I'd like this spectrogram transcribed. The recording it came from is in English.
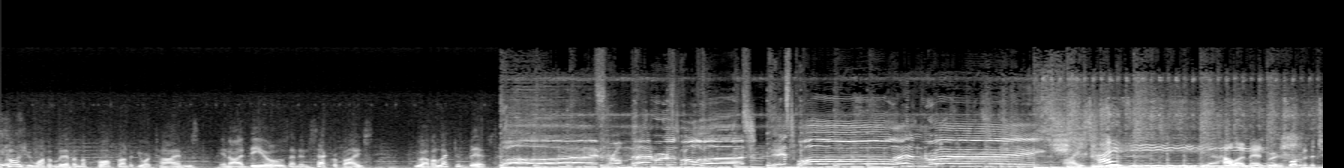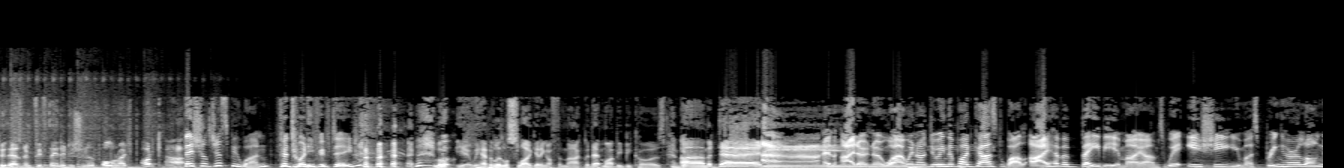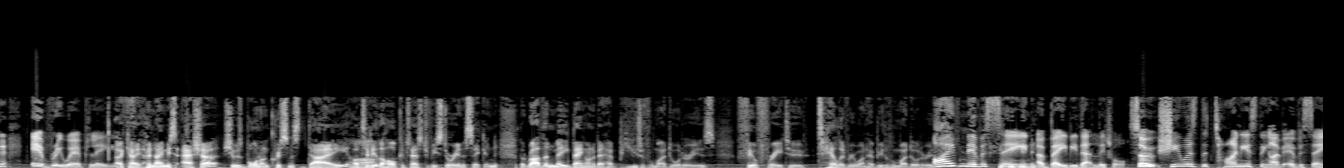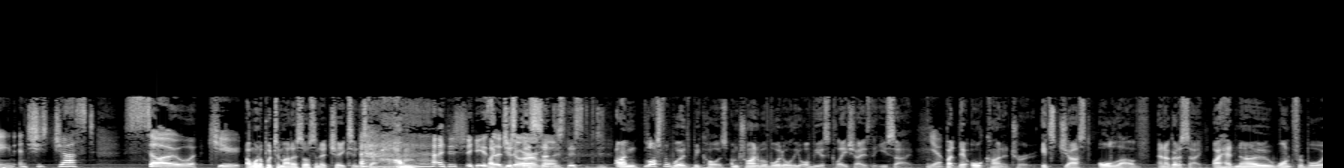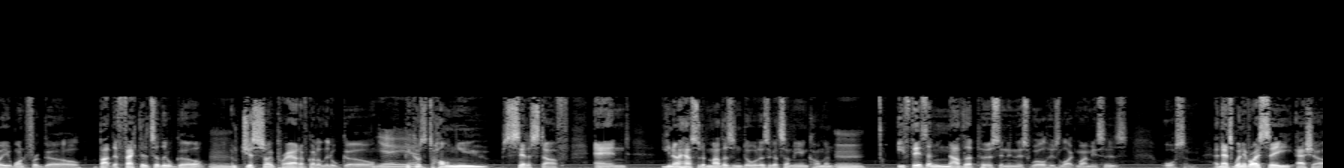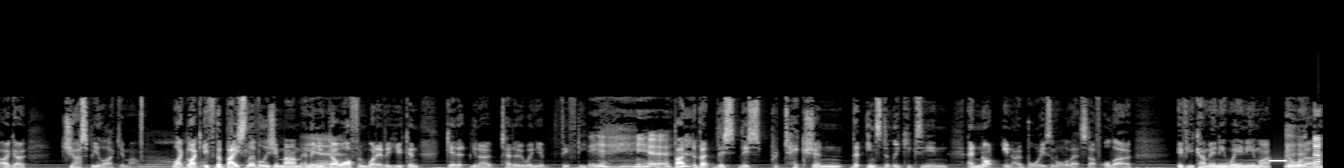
Because you want to live in the forefront of your times, in ideals and in sacrifice, you have elected this. Live from Mad Runners Boulevard, it's Paul and Rach. Hi. Hello, Mad Brooders. Welcome to the 2015 edition of the Paul and Rach podcast. There shall just be one for 2015. Look, yeah, we have a little slow getting off the mark, but that might be because I'm a daddy. Ah, and I don't know why we're not doing the podcast while I have a baby in my arms. Where is she? You must bring her along everywhere, please. Okay, her name is Asha. She was born on Christmas Day. I'll tell you ah. the whole catastrophe story in a second. But rather than me bang on about how beautiful my daughter is, feel free to tell everyone how beautiful my daughter is. I've never seen a baby that little. So she was the tiniest thing I've ever seen. And she's just so cute. I want to put tomato sauce on her cheeks and just go. hum. she is Like adorable. just this, uh, this, this, I'm lost for words because I'm trying to avoid all the obvious cliches that you say. Yeah. But they're all kind of true. It's just all love, and I've got to say, I had no want for a boy, want for a girl. But the fact that it's a little girl, I'm just so proud I've got a little girl. Mm. Yeah, yeah. Because it's a whole new set of stuff. And you know how sort of mothers and daughters have got something in common? Mm. If there's another person in this world who's like my missus, awesome. And that's whenever I see Asha, I go, just be like your mum. Like, like if the base level is your mum, and then you go off and whatever, you can get it, you know, tattoo when you're 50. yeah, yeah. But but this this protection that instantly kicks in, and not you know boys and all of that stuff. Although, if you come anywhere near my daughter,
